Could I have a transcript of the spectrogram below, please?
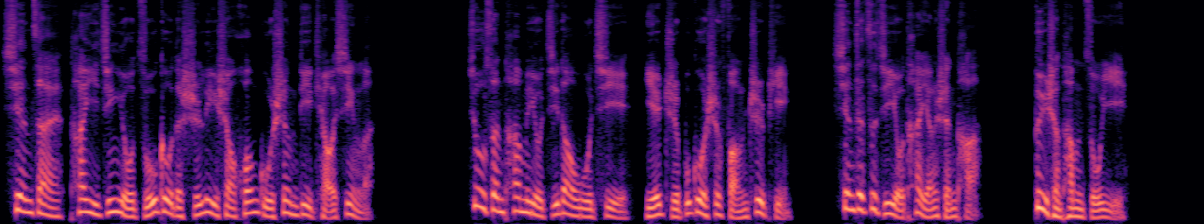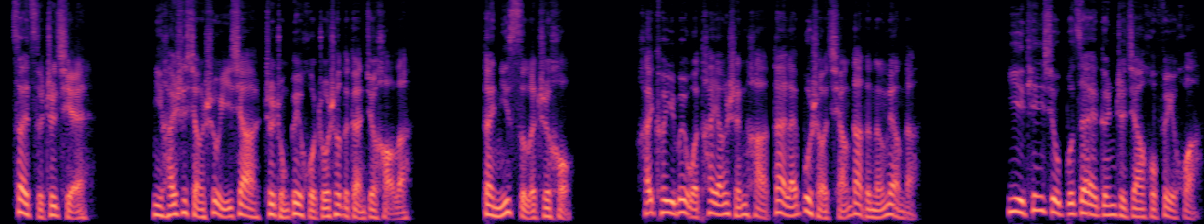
现在他已经有足够的实力上荒古圣地挑衅了。就算他们有极道武器，也只不过是仿制品。现在自己有太阳神塔，对上他们足矣。在此之前，你还是享受一下这种被火灼烧的感觉好了。待你死了之后，还可以为我太阳神塔带来不少强大的能量的。叶天秀不再跟这家伙废话，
